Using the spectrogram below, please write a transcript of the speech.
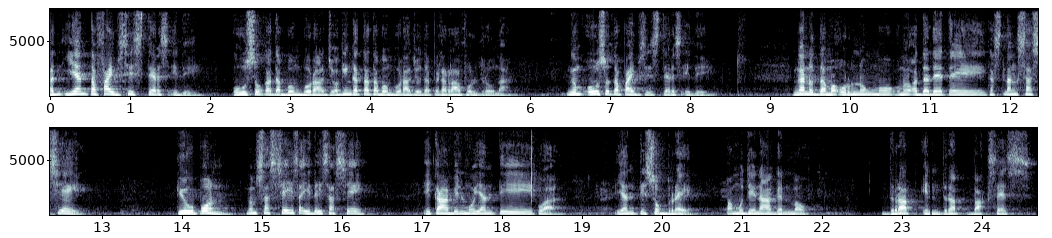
At yan ta five sisters idi, uso ka da bombo radyo. Aging gata ta bombo radyo da pila raffle draw na. Ngam uso ta five sisters idi. Ngano da maurnong mo, mo adadete kaslang sasye. Kiupon. Ngam sasye sa iday sasye. Ikabil mo yan ti kwa. Yan ti sobre. Pamudinagan mo. Drop in drop boxes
